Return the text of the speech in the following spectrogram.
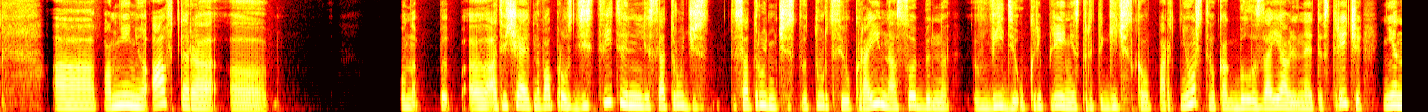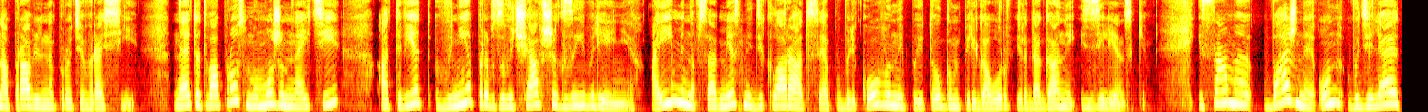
э, по мнению автора, э, он э, отвечает на вопрос, действительно ли сотрудничество, сотрудничество Турции и Украины, особенно в виде укрепления стратегического партнерства, как было заявлено на этой встрече, не направлено против России. На этот вопрос мы можем найти ответ в непрозвучавших заявлениях, а именно в совместной декларации, опубликованной по итогам переговоров Эрдогана и Зеленским. И самое важное, он выделяет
